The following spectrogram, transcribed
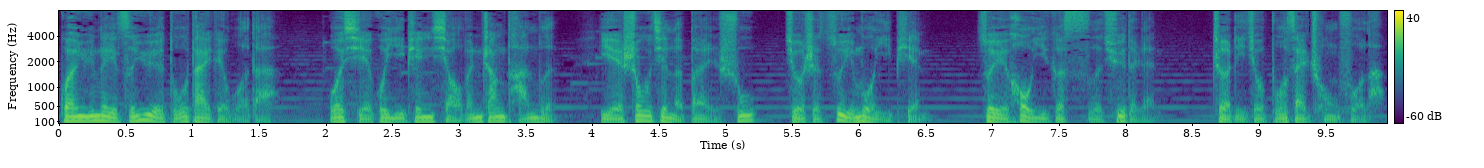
关于那次阅读带给我的，我写过一篇小文章谈论。也收进了本书，就是最末一篇，最后一个死去的人，这里就不再重复了。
